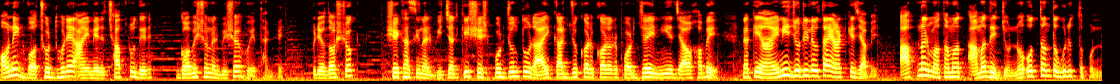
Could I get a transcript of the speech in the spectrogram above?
অনেক বছর ধরে আইনের ছাত্রদের গবেষণার বিষয় হয়ে থাকবে। প্রিয় দর্শক, শেখ হাসিনার বিচার কি শেষ পর্যন্ত রায় কার্যকর করার পর্যায়ে নিয়ে যাওয়া হবে, নাকি আইনি জটিলতায় আটকে যাবে? আপনার মতামত আমাদের জন্য অত্যন্ত গুরুত্বপূর্ণ।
